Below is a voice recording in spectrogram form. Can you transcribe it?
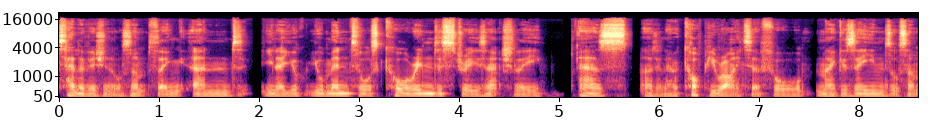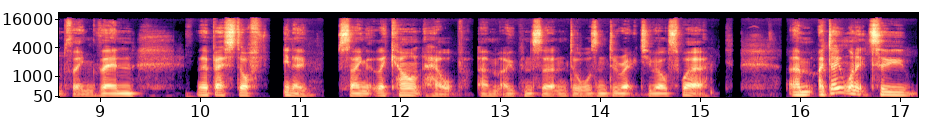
television or something, and you know your your mentor's core industry is actually as I don't know a copywriter for magazines or something, then they're best off you know saying that they can't help um, open certain doors and direct you elsewhere. Um, I don't want it to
